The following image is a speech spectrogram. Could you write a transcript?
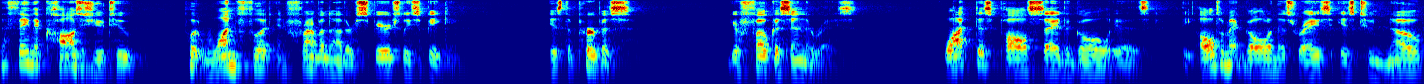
the thing that causes you to put one foot in front of another, spiritually speaking, is the purpose, your focus in the race. What does Paul say the goal is? The ultimate goal in this race is to know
